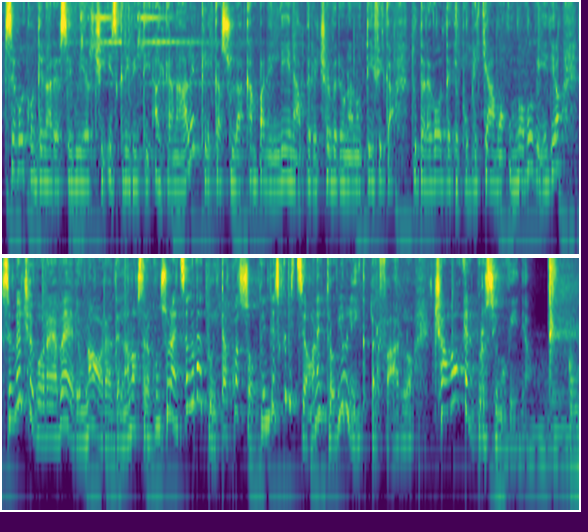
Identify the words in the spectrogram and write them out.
Se vuoi continuare a seguirci iscriviti al canale, clicca sulla campanellina per ricevere una notifica tutte le volte che pubblichiamo un nuovo video. Se invece vorrai avere un'ora della nostra consulenza gratuita, qua sotto in descrizione trovi un link per farlo. Ciao e al prossimo video!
